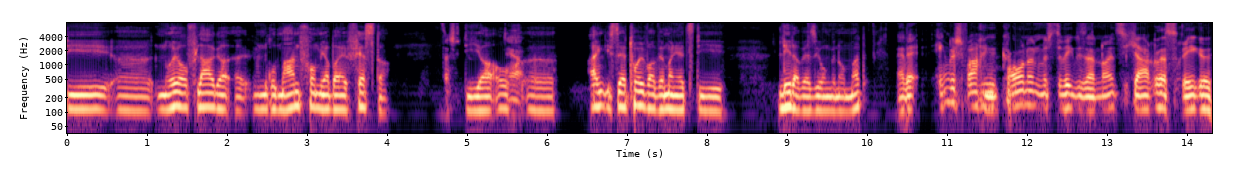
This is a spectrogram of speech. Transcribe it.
die äh, Neuauflage äh, in Romanform ja bei Fester, die ja auch Äh, eigentlich sehr toll war, wenn man jetzt die Lederversion genommen hat. Ja, der englischsprachige Conan müsste wegen dieser 90-Jahres-Regel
